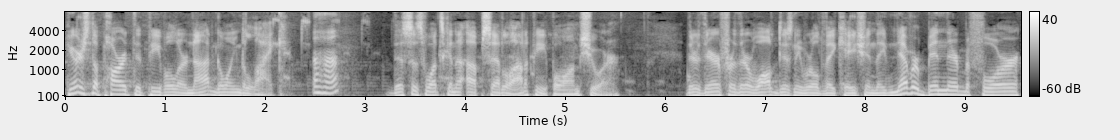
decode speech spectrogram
Here's the part that people are not going to like. Uh huh. This is what's going to upset a lot of people, I'm sure. They're there for their Walt Disney World vacation. They've never been there before.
